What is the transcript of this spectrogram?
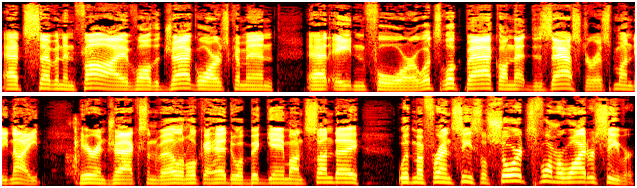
at 7 and 5, while the Jaguars come in at 8 and 4. Let's look back on that disastrous Monday night here in Jacksonville and look ahead to a big game on Sunday with my friend Cecil Shorts, former wide receiver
